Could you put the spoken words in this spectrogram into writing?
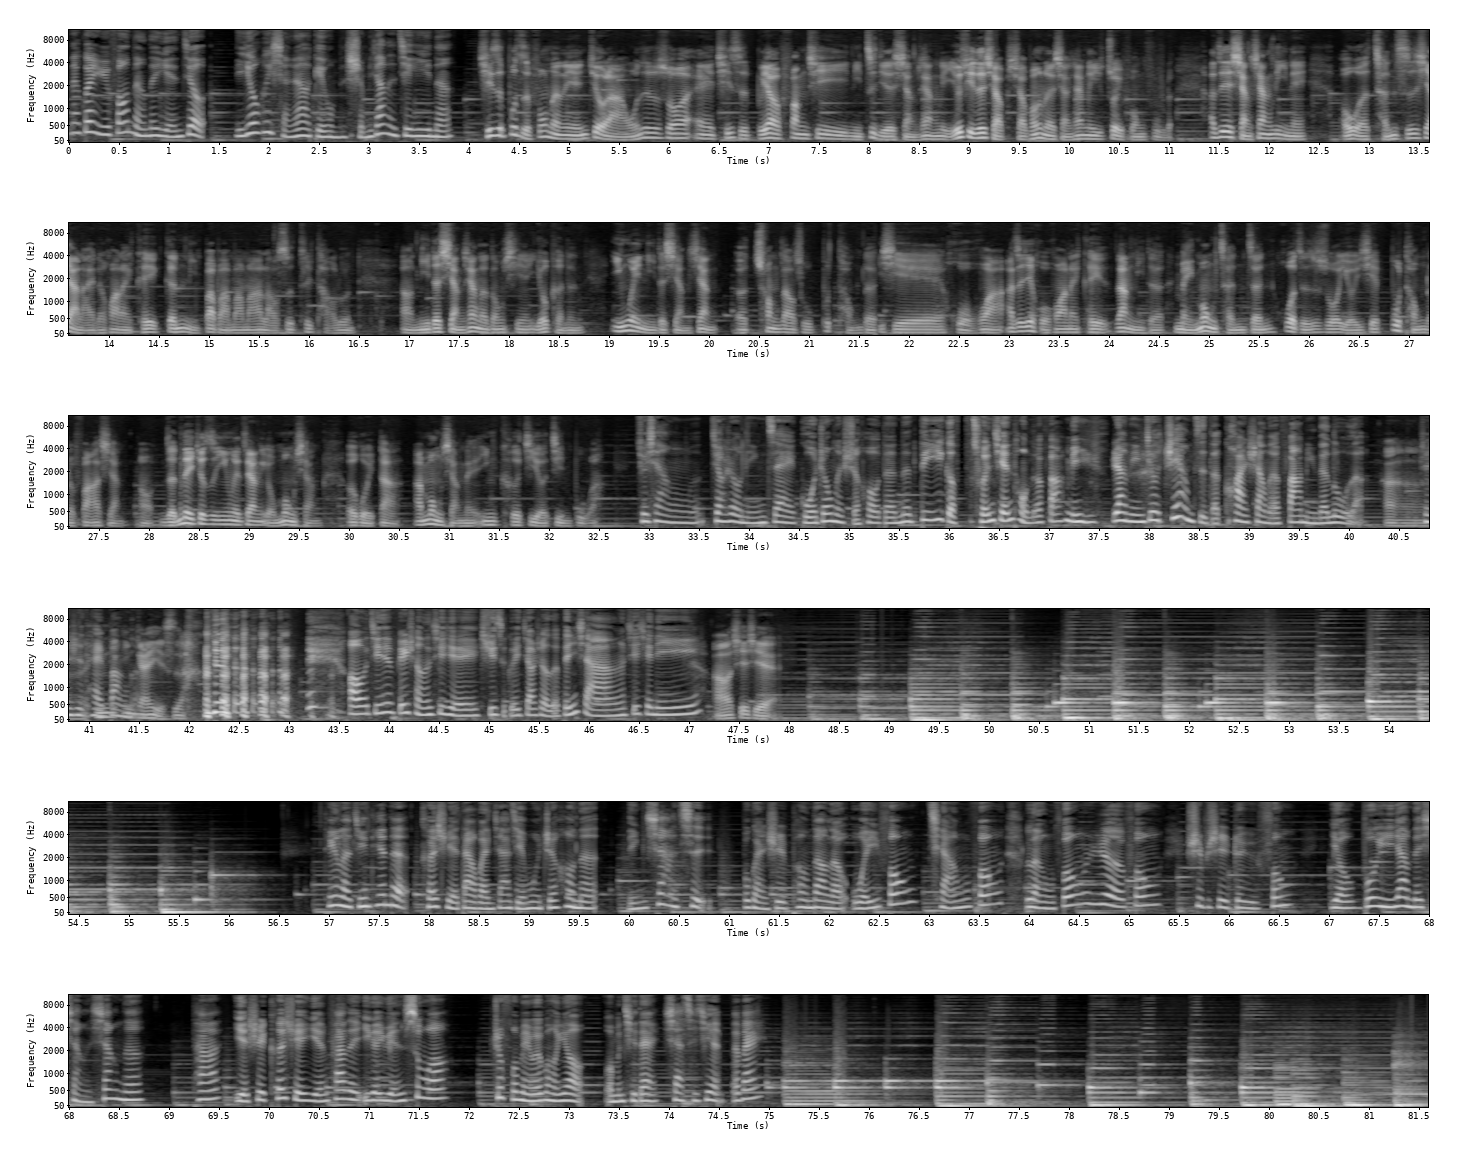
那关于风能的研究，你又会想要给我们什么样的建议呢？其实不止风能的研究啦，我就是说，哎，其实不要放弃你自己的想象力，尤其是小小朋友的想象力最丰富的。啊，这些想象力呢，偶尔沉思下来的话呢，可以跟你爸爸妈妈、老师去讨论。啊，你的想象的东西有可能因为你的想象而创造出不同的一些火花啊，这些火花呢，可以让你的美梦成真，或者是说有一些不同的发想哦。人类就是因为这样有梦想而伟大啊，梦想呢因科技而进步啊。就像教授您在国中的时候的那第一个存钱筒的发明，让您就这样子的跨上了发明的路了。啊，真是太棒了应应该也是啊。好，今天非常谢谢徐子圭教授的分享，谢谢您。好，谢谢。听了今天的科学大玩家节目之后呢，您下次不管是碰到了微风、强风、冷风、热风，是不是对于风有不一样的想象呢？它也是科学研发的一个元素哦。祝福每位朋友，我们期待下次见，拜拜。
